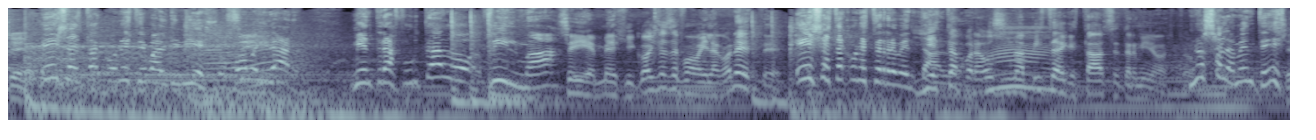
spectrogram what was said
Sí. ella está con este Valdivieso, va a bailar. Mientras Furtado filma, Sí, en México. Ella se fue a bailar con este. ella está con este Y reventado. esta para vos es una pista de que estaba, se terminó esto. No solamente El esta.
